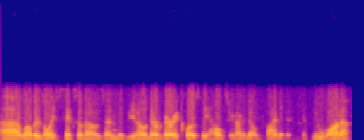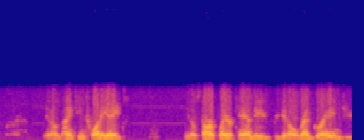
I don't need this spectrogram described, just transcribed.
uh, well, there's only six of those, and you know they're very closely held, so you're not going to be able to find it. If you want a, you know, 1928 you know, star player candy, you know, red Grange, you,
